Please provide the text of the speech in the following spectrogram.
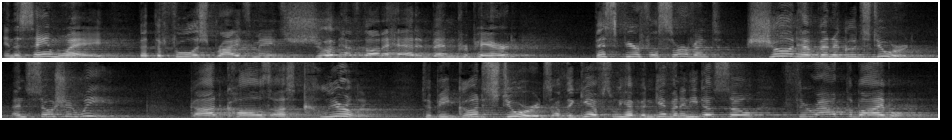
in the same way that the foolish bridesmaids should have thought ahead and been prepared, this fearful servant should have been a good steward, and so should we. God calls us clearly to be good stewards of the gifts we have been given, and He does so throughout the Bible.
